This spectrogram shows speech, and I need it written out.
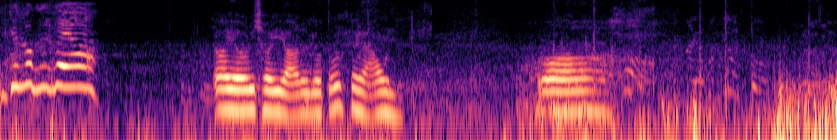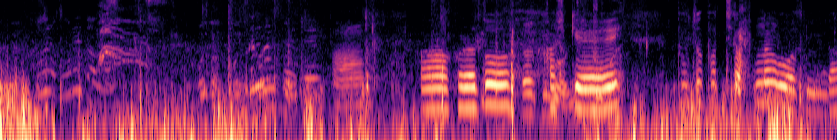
이제 먹으세요. 아 여기 저희 아는 여동생 아오니. 와. 아 그래도 아쉽게 독주 파티가 끝난 것 같습니다.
